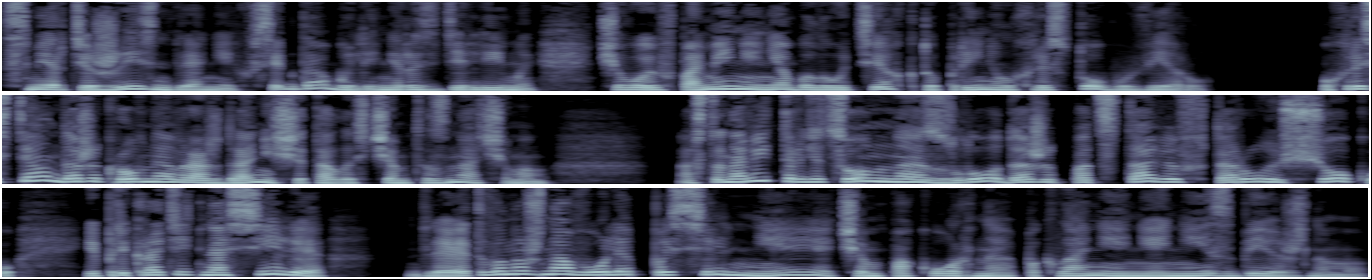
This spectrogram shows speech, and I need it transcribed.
Смерть и жизнь для них всегда были неразделимы, чего и в помине не было у тех, кто принял Христову веру. У христиан даже кровная вражда не считалась чем-то значимым. Остановить традиционное зло, даже подставив вторую щеку, и прекратить насилие — для этого нужна воля посильнее, чем покорное поклонение неизбежному.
